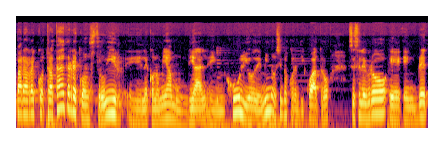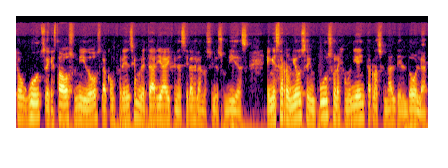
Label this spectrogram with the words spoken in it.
para tratar de reconstruir eh, la economía mundial, en julio de 1944 se celebró eh, en Bretton Woods, Estados Unidos, la Conferencia Monetaria y Financiera de las Naciones Unidas. En esa reunión se impuso la hegemonía internacional del dólar,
